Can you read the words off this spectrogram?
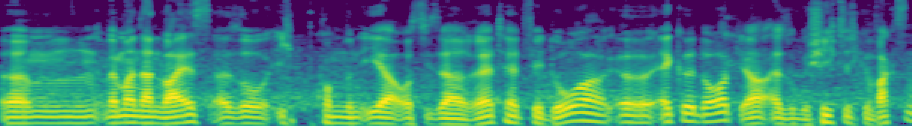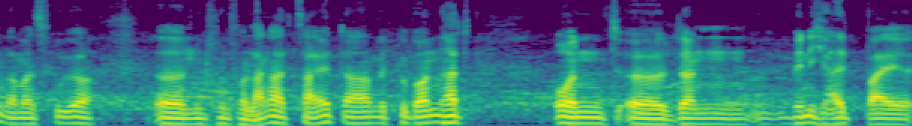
Ähm, wenn man dann weiß, also ich komme nun eher aus dieser Red Hat Fedora-Ecke äh, dort, ja, also geschichtlich gewachsen, weil man es früher äh, nun schon vor langer Zeit damit begonnen hat. Und äh, dann bin ich halt bei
